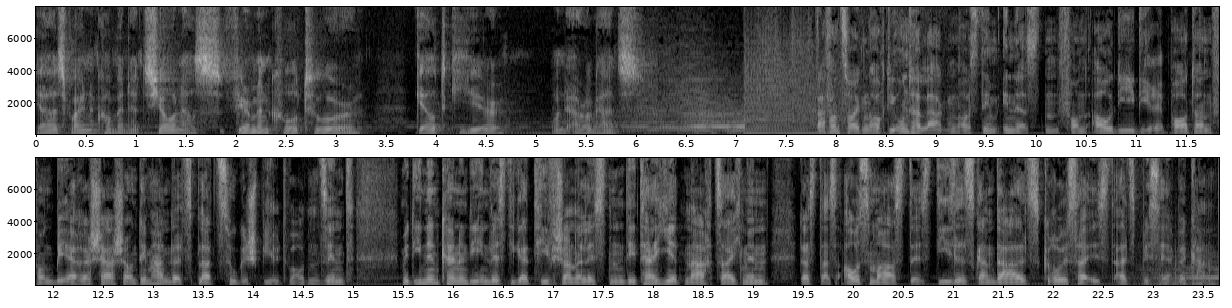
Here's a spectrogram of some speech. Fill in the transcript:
ja, es war eine Kombination aus Firmenkultur, Geldgier und Arroganz. Davon zeugen auch die Unterlagen aus dem Innersten von Audi, die Reportern von BR Recherche und dem Handelsblatt zugespielt worden sind. Mit ihnen können die Investigativjournalisten detailliert nachzeichnen, dass das Ausmaß des Dieselskandals größer ist als bisher bekannt.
